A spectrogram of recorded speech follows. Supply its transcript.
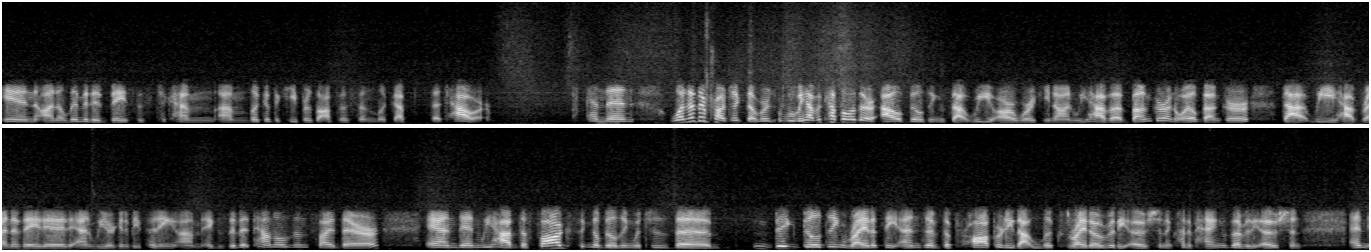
in on a limited basis to come um, look at the keeper's office and look up the tower. And then one other project that we're well, we have a couple other outbuildings that we are working on. We have a bunker, an oil bunker that we have renovated, and we are going to be putting um, exhibit panels inside there. And then we have the fog signal building, which is the big building right at the end of the property that looks right over the ocean and kind of hangs over the ocean and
